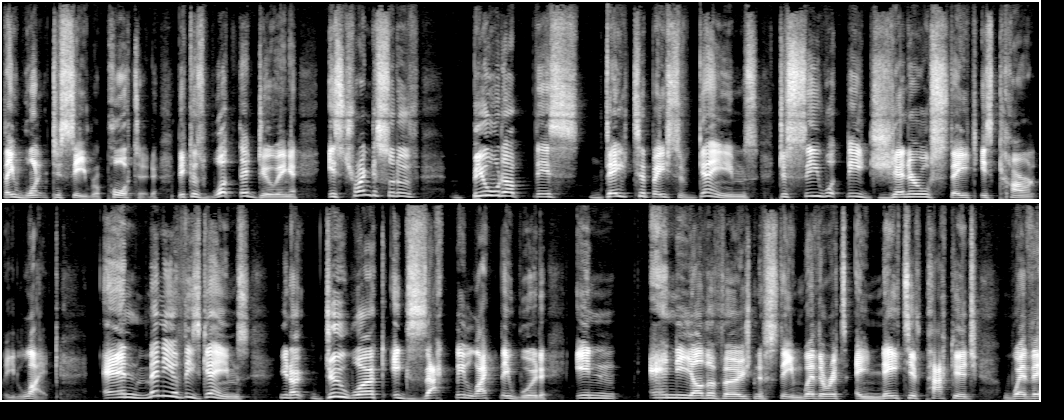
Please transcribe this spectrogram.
they want to see reported. Because what they're doing is trying to sort of build up this database of games to see what the general state is currently like. And many of these games, you know, do work exactly like they would in any other version of Steam, whether it's a native package, whether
